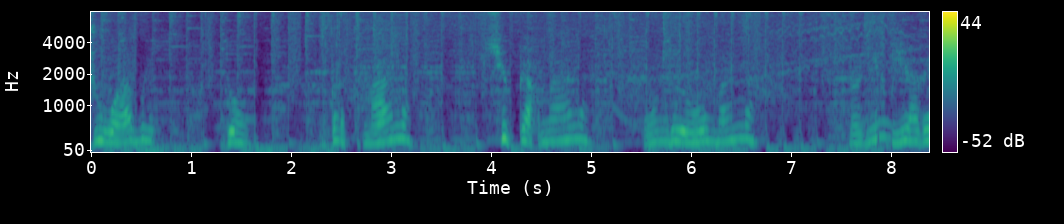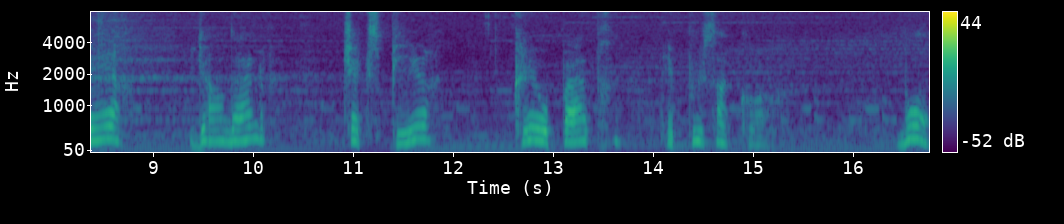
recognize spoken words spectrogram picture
jouables, dont Batman, Superman, Wonder Woman, le Ninja Gandalf, Shakespeare, Cléopâtre et plus encore. Bon,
